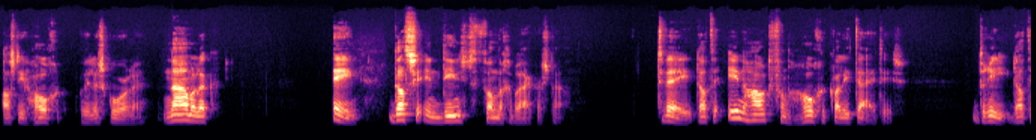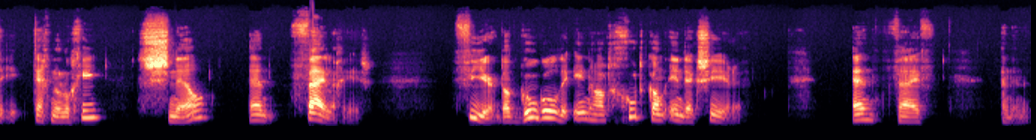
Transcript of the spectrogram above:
als die hoog willen scoren. Namelijk 1. Dat ze in dienst van de gebruiker staan. 2. Dat de inhoud van hoge kwaliteit is. 3. Dat de technologie snel en veilig is. 4. Dat Google de inhoud goed kan indexeren. En 5. En,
